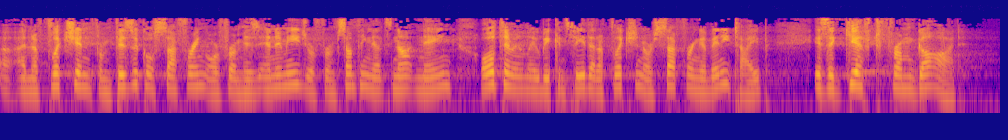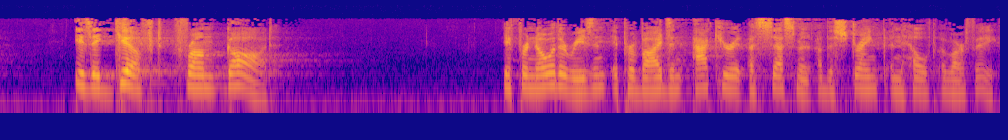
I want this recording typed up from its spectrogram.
uh, an affliction from physical suffering or from his enemies or from something that's not named, ultimately we can see that affliction or suffering of any type is a gift from God. Is a gift from God. If for no other reason, it provides an accurate assessment of the strength and health of our faith.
